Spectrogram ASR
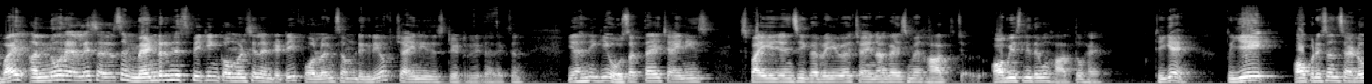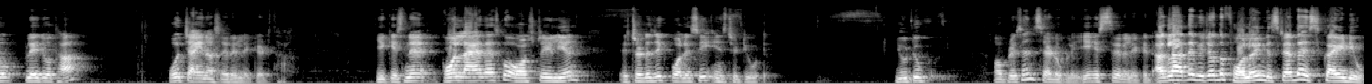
While unknown analyst Mandarin speaking commercial entity following some degree of Chinese state direction यानी कि हो सकता है चाइनीज़ स्पाई एजेंसी कर रही है चाइना का इसमें हाथ ऑब्वियसली देखो हाथ तो है, ठीक है? तो ये ऑपरेशन सैडो प्ले जो था, वो चाइना से रिलेटेड था। ये किसने, कौन लाया था इसको? Australian strategic policy institute YouTube operation shadow play ये इससे रिलेटेड अगला आता है which of the following describe the sky dew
